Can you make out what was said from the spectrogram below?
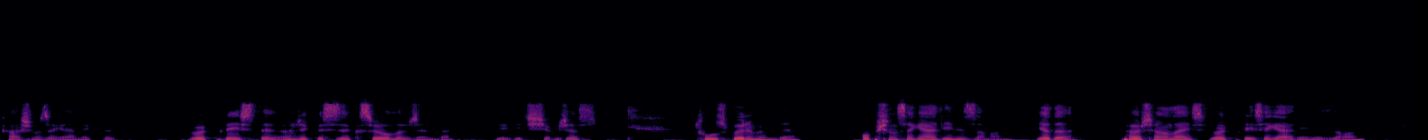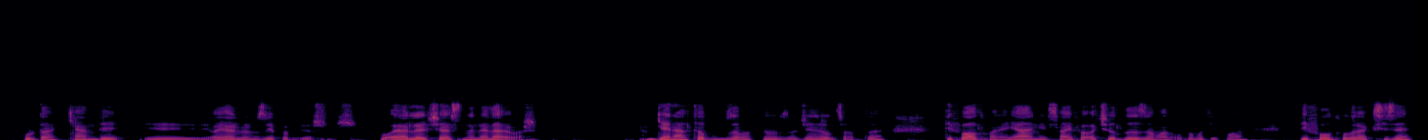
karşımıza gelmekte. Workplace'te öncelikle size kısa yollar üzerinden bir geçiş yapacağız. Tools bölümünde Options'a geldiğiniz zaman ya da Personalize Workplace'e geldiğiniz zaman burada kendi e, ayarlarınızı yapabiliyorsunuz. Bu ayarlar içerisinde neler var? Genel tabımıza baktığımızda General tab'da default pane yani sayfa açıldığı zaman otomatikman default olarak size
